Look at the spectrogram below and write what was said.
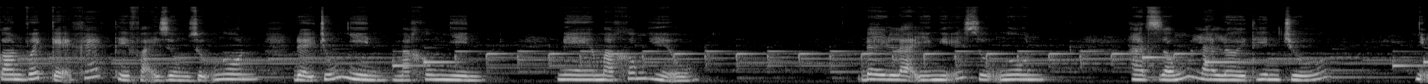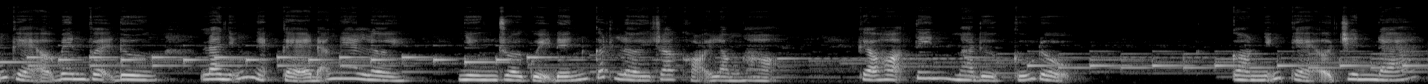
Còn với kẻ khác thì phải dùng dụ ngôn để chúng nhìn mà không nhìn, nghe mà không hiểu. Đây là ý nghĩa dụ ngôn. Hạt giống là lời thiên chúa. Những kẻ ở bên vệ đường là những kẻ đã nghe lời nhưng rồi quỷ đến cất lời ra khỏi lòng họ, kẻo họ tin mà được cứu độ. Còn những kẻ ở trên đá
